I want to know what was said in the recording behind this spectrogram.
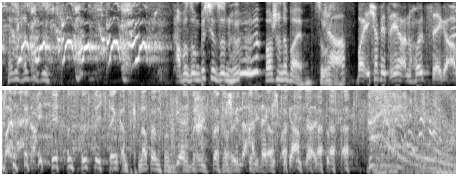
Hast du, hast du, aber so ein bisschen so ein Hö war schon dabei. So. ja weil ich habe jetzt eher an Holzsäge gearbeitet. gedacht. Ja, das ist, ich denke ans Knattern und Ja, du denkst an ich bin da handwerklich begabter als du.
